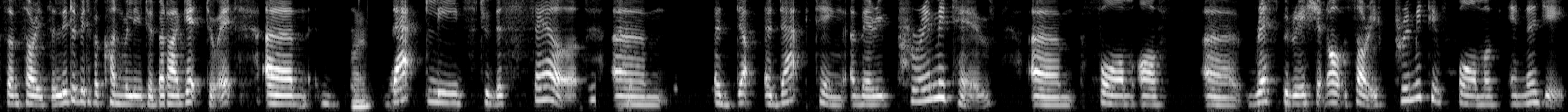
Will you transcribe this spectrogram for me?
so i'm sorry it's a little bit of a convoluted but i'll get to it. Um, Right. that leads to the cell um, ad- adapting a very primitive um, form of uh, respiration oh sorry primitive form of energy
